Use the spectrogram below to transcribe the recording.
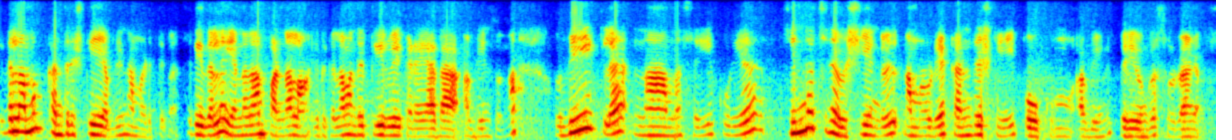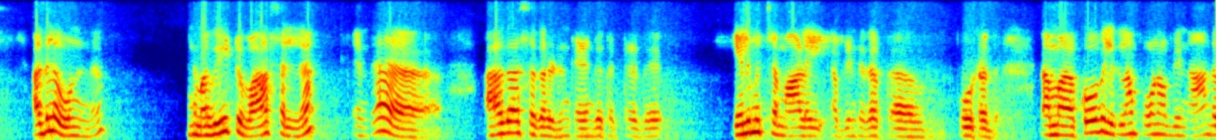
இதெல்லாமும் கந்திருஷ்டி அப்படின்னு நம்ம எடுத்துக்கலாம். சரி இதெல்லாம் என்னதான் பண்ணலாம்? இதுக்கெல்லாம் வந்து தீர்வே கிடையாதா? அப்படின்னு சொன்னால் வீட்டில் நாம் செய்யக்கூடிய சின்ன சின்ன விஷயங்கள் நம்மளுடைய கந்திருஷ்டியை போக்கும் அப்படின்னு பெரியவங்க சொல்கிறாங்க அதில் ஒன்று நம்ம வீட்டு வாசலில் இந்த ஆகாசகருடன் கிழங்கு கட்டுறது எலுமிச்சை மாலை அப்படின்றத போடுறது. நம்ம கோவிலுக்கெல்லாம் போனோம் அப்படின்னா அந்த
